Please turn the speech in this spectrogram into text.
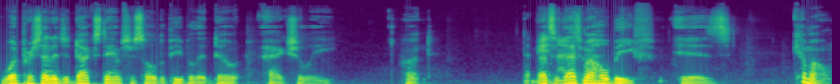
what percentage of duck stamps are sold to people that don't actually hunt? That'd be a That's nice that's my whole beef. Is come on,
